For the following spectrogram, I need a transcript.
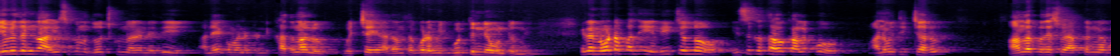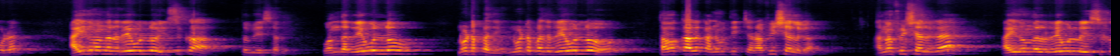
ఏ విధంగా ఆ ఇసుకను దోచుకున్నారనేది అనేకమైనటువంటి కథనాలు వచ్చాయి. అదంతా కూడా మీకు గుర్తుండే ఉంటుంది. ఇక నూట పది రీచుల్లో ఇసుక తవ్వకాలకు అనుమతి ఇచ్చారు. ఆంధ్రప్రదేశ్ వ్యాప్తంగా కూడా ఐదు వందల రేవుల్లో ఇసుక తవ్వేశారు. వంద రేవుల్లో నూట పది నూట పది రేవుల్లో తవ్వకాలకు అనుమతి ఇచ్చారు అఫీషియల్గా. అన్అఫీషియల్గా ఐదు వందల రేవుల్లో ఇసుక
